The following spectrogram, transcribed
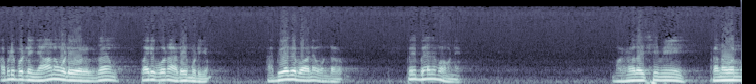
அப்படிப்பட்ட ஞானம் உடையவர்கள் தான் பரிபூர்ணம் அடைய முடியும். அபேத பாவனை உண்டாகும் இப்போ பேத பாவனை மகாலட்சுமி கணவன்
